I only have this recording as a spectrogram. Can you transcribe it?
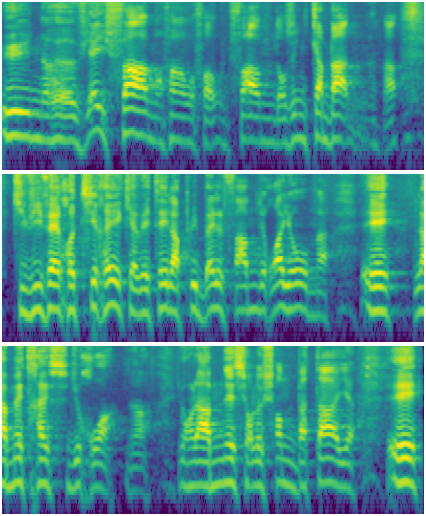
une euh, vieille femme, enfin, une femme dans une cabane, hein, qui vivait retirée, qui avait été la plus belle femme du royaume et la maîtresse du roi. Et on l'a amenée sur le champ de bataille et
